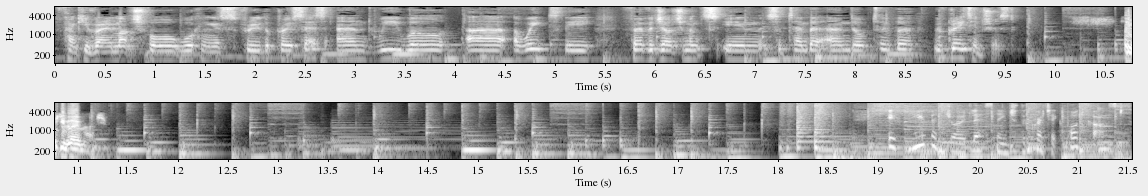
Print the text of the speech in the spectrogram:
thank you very much for walking us through the process, and we will uh, await the further judgments in September and October with great interest. Thank you very much. If you've enjoyed listening to the Critic podcast,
